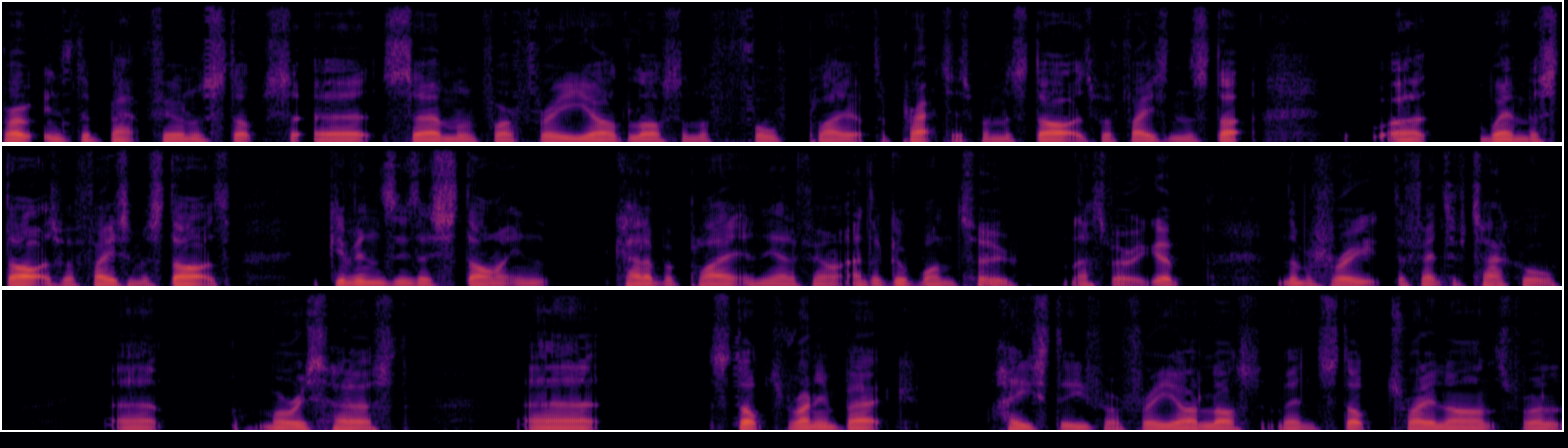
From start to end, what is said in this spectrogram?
broke into the backfield and stopped uh, Sermon for a three-yard loss on the fourth play of the practice when the starters were facing the start. Uh, when the starters were facing the starters, Givens is a starting caliber player in the NFL and a good one too. That's very good. Number three, defensive tackle uh, Maurice Hurst uh, stopped running back Hasty for a three-yard loss, then stopped Trey Lance for a,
